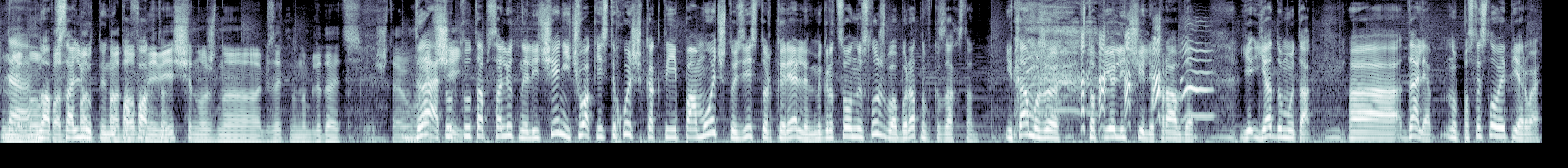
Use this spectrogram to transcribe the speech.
Да. Ну, под- абсолютный, под- ну, по факту. вещи нужно обязательно наблюдать, я считаю, Да, врачей. тут, тут абсолютное лечение. Чувак, если ты хочешь как-то ей помочь, то здесь только реально в миграционную службу обратно в Казахстан. И там уже, чтоб ее лечили, правда. Я, я думаю так. А, далее, ну, послесловие первое.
